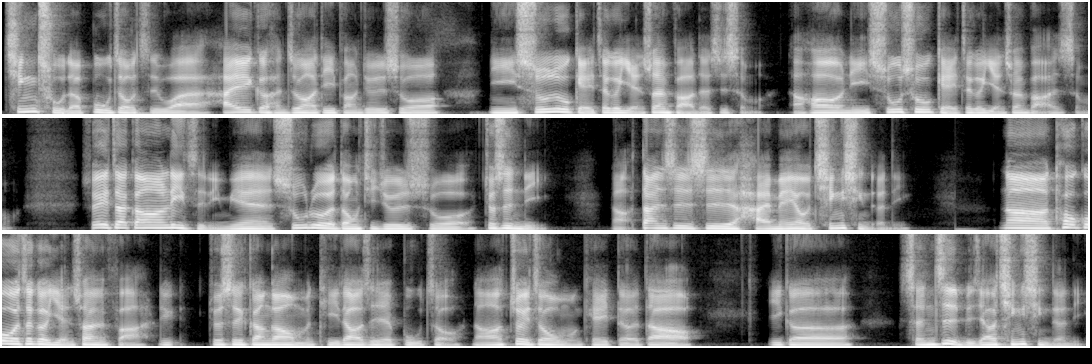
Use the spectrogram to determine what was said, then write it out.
清楚的步骤之外，还有一个很重要的地方，就是说你输入给这个演算法的是什么，然后你输出给这个演算法是什么。所以在刚刚例子里面，输入的东西就是说，就是你。啊，但是是还没有清醒的你。那透过这个演算法，就是刚刚我们提到这些步骤，然后最终我们可以得到一个神智比较清醒的你。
